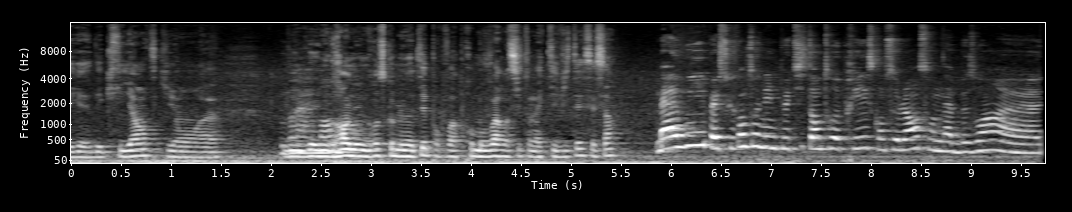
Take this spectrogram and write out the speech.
des, des clientes qui ont une, une grande, une grosse communauté pour pouvoir promouvoir aussi ton activité, c'est ça? Bah oui, parce que quand on est une petite entreprise, qu'on se lance, on a besoin euh,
